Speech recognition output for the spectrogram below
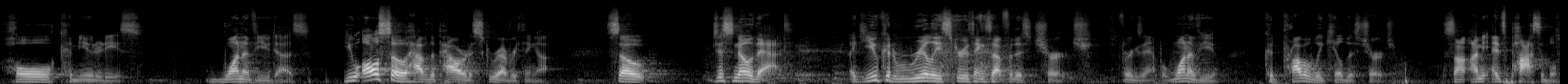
whole communities. One of you does. You also have the power to screw everything up. So just know that. Like you could really screw things up for this church, for example. One of you could probably kill this church. So, I mean, it's possible.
